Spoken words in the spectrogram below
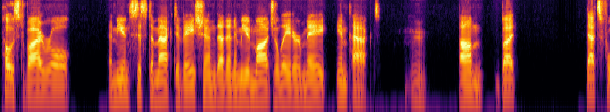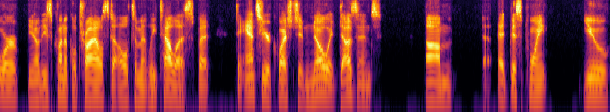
post-viral immune system activation that an immune modulator may impact. Mm-hmm. Um, but that's for you know these clinical trials to ultimately tell us. But to answer your question, no, it doesn't. Um, at this point, you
